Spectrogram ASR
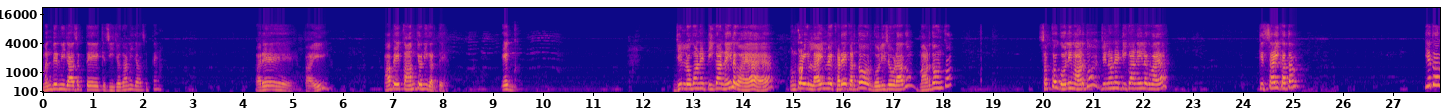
मंदिर नहीं जा सकते, किसी जगह नहीं जा सकते। अरे भाई, आप एक काम क्यों नहीं करते? एक जिन लोगों ने टीका नहीं लगवाया है, उनको एक लाइन में खड़े कर दो और गोली से उड़ा दो, मार दो उनको। सबको गोली मार दो, जिन्होंने टीका नहीं लगवाया। किस्सा ही खत्म। ये तो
